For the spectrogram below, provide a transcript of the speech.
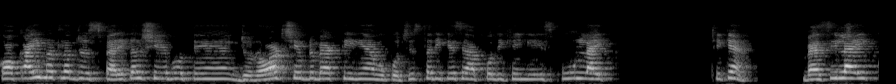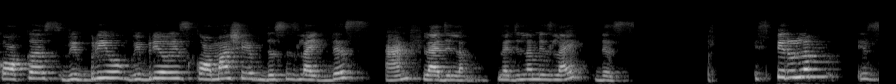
कॉकाई मतलब जो स्पेरिकल शेप होते हैं, जो रॉड शेप्ड बैक्टीरिया है, वो कुछ इस तरीके से आपको दिखेंगे स्पून लाइक ठीक है? Bacilli coccus vibrio vibrio is comma shape this is like this and flagellum flagellum is like this spirillum is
